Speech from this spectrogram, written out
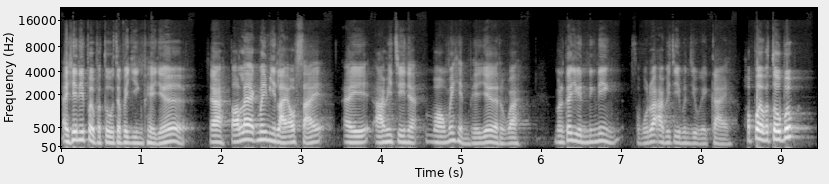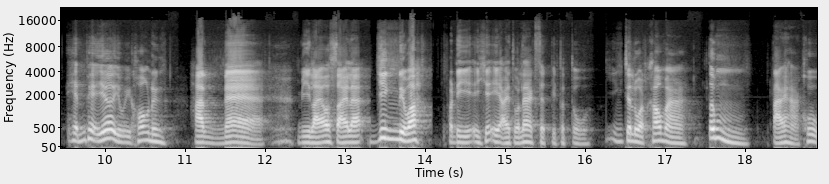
ไอ้เชี่ยนี่เปิดประตูจะไปยิง playerใช่ ตอนแรกไม่มี line of sight ไอ้ RPG เนี่ยมองไม่เห็น player ถูกป่ะมันก็ยืนนิ่งๆ สมมุติว่า RPG มันอยู่ไกลๆพอเปิดประตูปุ๊บเห็น player อยู่อีกห้องหนึ่งหันแน่ มี line of sight แล้วยิงดิวะ พอดีไอ้เชี่ย AI ตัวแรกเสร็จปิดประตู ยิงจรวดเข้ามา ตึ้ม ตายห่าคู่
